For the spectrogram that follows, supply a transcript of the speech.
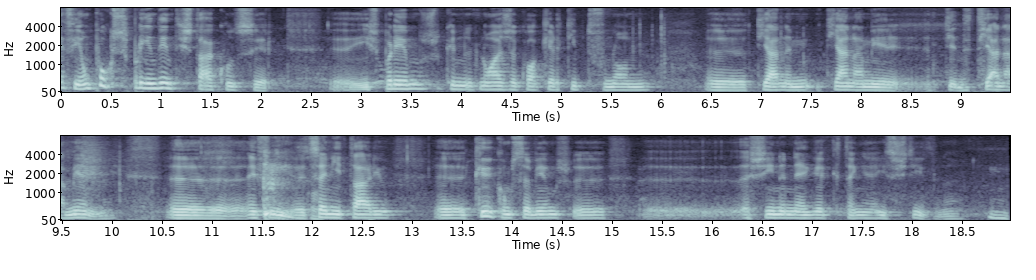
enfim, é um pouco surpreendente isto está a acontecer. Eh, e esperemos que não haja qualquer tipo de fenómeno uh, de Tiananmen uh, enfim, sanitário, uh, que, como sabemos, a China nega que tenha existido. É? Hum.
